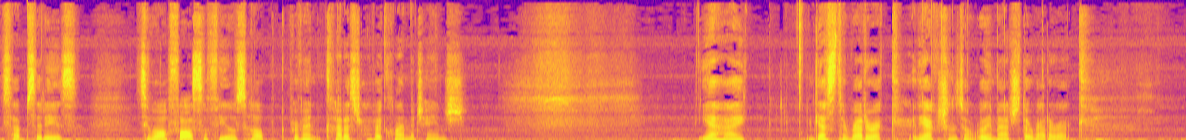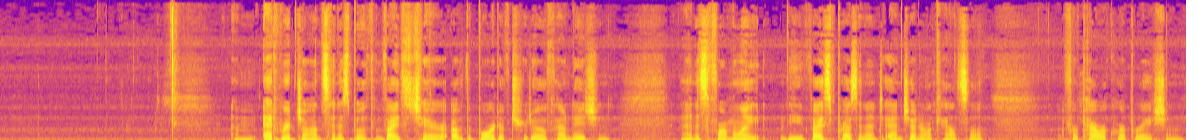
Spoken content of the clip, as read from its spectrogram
subsidies to all fossil fuels to help prevent catastrophic climate change. Yeah, I guess the rhetoric, the actions don't really match the rhetoric. Um, Edward Johnson is both vice chair of the board of Trudeau Foundation and is formerly the vice president and general counsel for Power Corporation.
